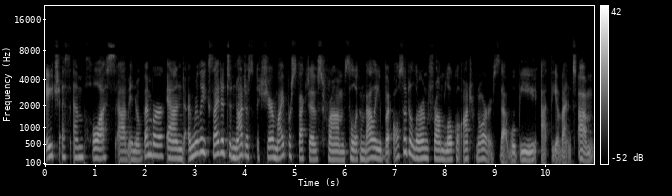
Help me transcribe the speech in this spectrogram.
HSM Plus um, in November, and I'm really excited to not just share my perspectives from Silicon Valley, but also to learn from local entrepreneurs that will be at the event. Um,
